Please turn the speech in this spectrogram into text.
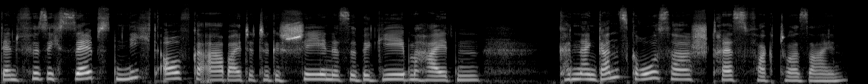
Denn für sich selbst nicht aufgearbeitete Geschehnisse, Begebenheiten können ein ganz großer Stressfaktor sein.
